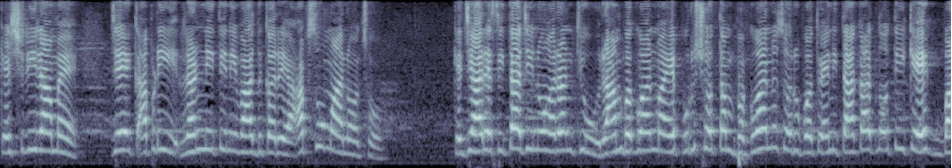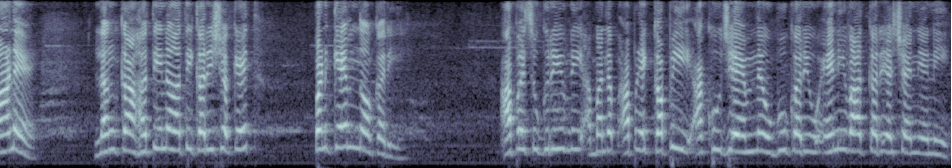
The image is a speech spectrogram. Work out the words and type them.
કે શ્રીરામે જે એક આપણી રણનીતિની વાત કરે, આપ શું માનો છો? કે જ્યારે સીતાજીનું હરણ થયું, રામ ભગવાનમાં એ પુરુષોત્તમ ભગવાનનું સ્વરૂપ હતું, એની તાકાત નહોતી કે એક બાણે લંકા હતી ન હતી કરી શકે પણ કેમ ન કરી? આપણે સુગ્રીવની, મતલબ આપણે કપી આખું જે એમને ઊભું કર્યું, એની વાત કરીએ સૈન્યની.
